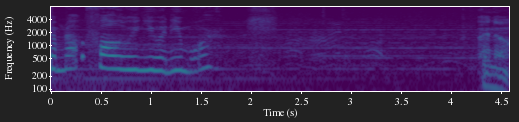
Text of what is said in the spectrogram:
I'm not following you anymore. I know.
